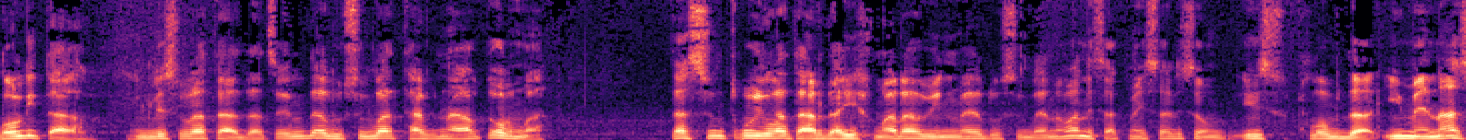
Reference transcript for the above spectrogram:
ლოლიტა ინგლისურადაა დაწერილი და რუსულად თარგმნა ავტორმა და სუნტყვილად არ დაიხმარა ვინმე რუსულენოვანი საქმე ის არის რომ ის ფლობდა იმენას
